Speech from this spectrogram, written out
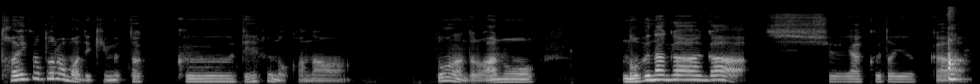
大河ドラマでキムタク出るのかな？どうなんだろう？あの、信長が主役というか、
